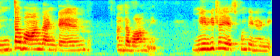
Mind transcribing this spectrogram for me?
ఎంత బాగుందంటే అంత బాగుంది. మీరు ఇట్లా చేసుకొని తినండి.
